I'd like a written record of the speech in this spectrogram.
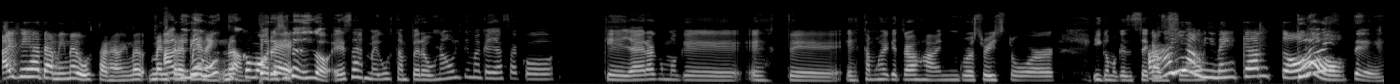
Ay, fíjate, a mí me gustan, a mí me, entretienen. no es como por eso te digo, esas me gustan, pero una última que ella sacó que ella era como que este esta mujer que trabajaba en un grocery store y como que se cansó. Ay, a mí me encantó. ¿Tú la viste?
